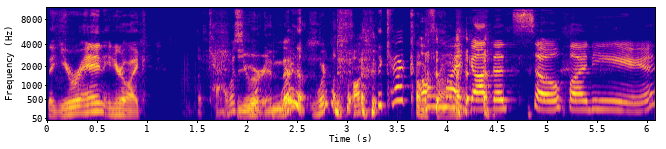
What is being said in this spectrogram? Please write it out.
that you were in, and you're like, the cat was You were in where there? The, where the fuck did the cat come from? Oh my god, that's so funny.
